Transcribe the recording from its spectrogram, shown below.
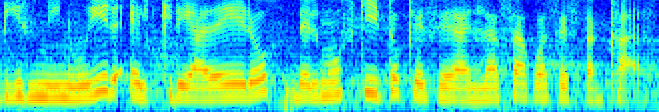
disminuir el criadero del mosquito que se da en las aguas estancadas.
